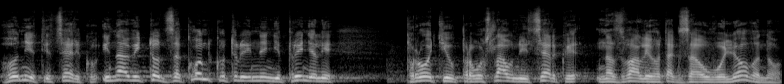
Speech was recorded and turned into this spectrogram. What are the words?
гонити церкву. І навіть той закон, який нині прийняли проти православної церкви, назвали його так заувольовано,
